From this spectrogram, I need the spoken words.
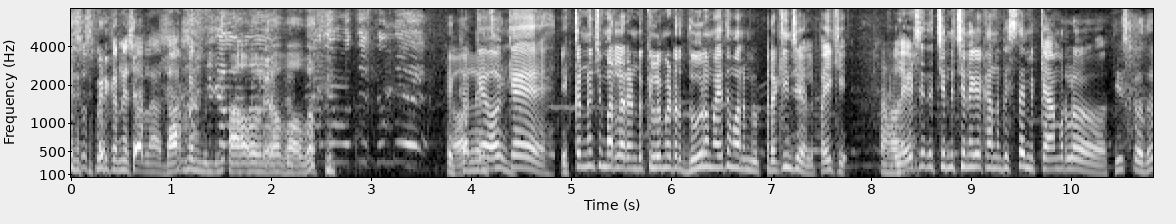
ఐసో స్పీడ్ కన్నా చాలా దారుణంగా ఉంది. అవునరా బాబు. ఇక్కడ ఓకే ఓకే. ఇక్కడ నుంచి మరలా రెండు కిలోమీటర్ దూరం అయితే మనం ట్రెక్కింగ్ చేయాలి పైకి. లైట్స్ అయితే చిన్న చిన్నగా కనిపిస్తే మీ కెమెరాలో తీసుకోదు.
